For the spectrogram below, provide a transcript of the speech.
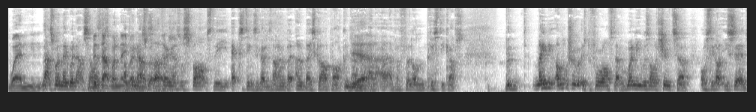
when That's when they went outside. Was that when they I think went outside? What, I think that's what sparks the exiting to go into the home, home base car park and have, Yeah. and have a full on fisticuffs. But maybe I'm not sure if it was before or after that. But when he was on shooter, obviously, like you said,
